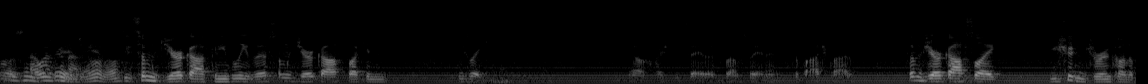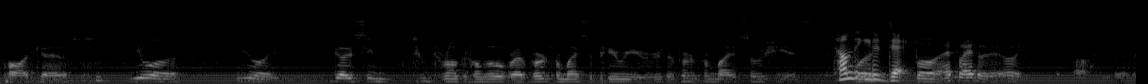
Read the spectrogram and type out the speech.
I It was in the was fridge. gonna- I don't know. Dude, some jerk off. Can you believe this? Some jerk off fucking. He's like. I don't know if I should say this, but I'm saying it. It's a botch pod. Some jerk off's like, you shouldn't drink on a podcast. you uh, you uh, you guys seem too drunk and hungover. I've heard from my superiors. I've heard from my associates. Tell him to eat a dick. Well, that's what I said. Like, oh, whatever.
